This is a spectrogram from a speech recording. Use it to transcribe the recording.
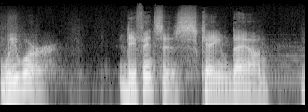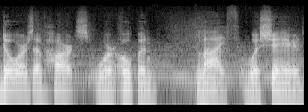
we were. Defenses came down, doors of hearts were opened, life was shared,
